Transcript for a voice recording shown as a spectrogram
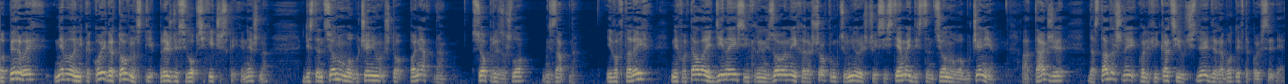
Во-первых, не было никакой готовности, прежде всего психической, конечно, к дистанционному обучению, что, понятно, все произошло внезапно. И во-вторых, не хватало единой, синхронизованной и хорошо функционирующей системы дистанционного обучения, а также достаточной квалификации учителей для работы в такой среде.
